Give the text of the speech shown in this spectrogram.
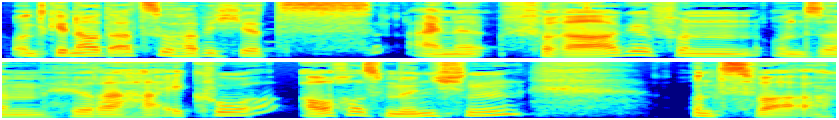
Und genau dazu habe ich jetzt eine Frage von unserem Hörer Heiko, auch aus München. Und zwar.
